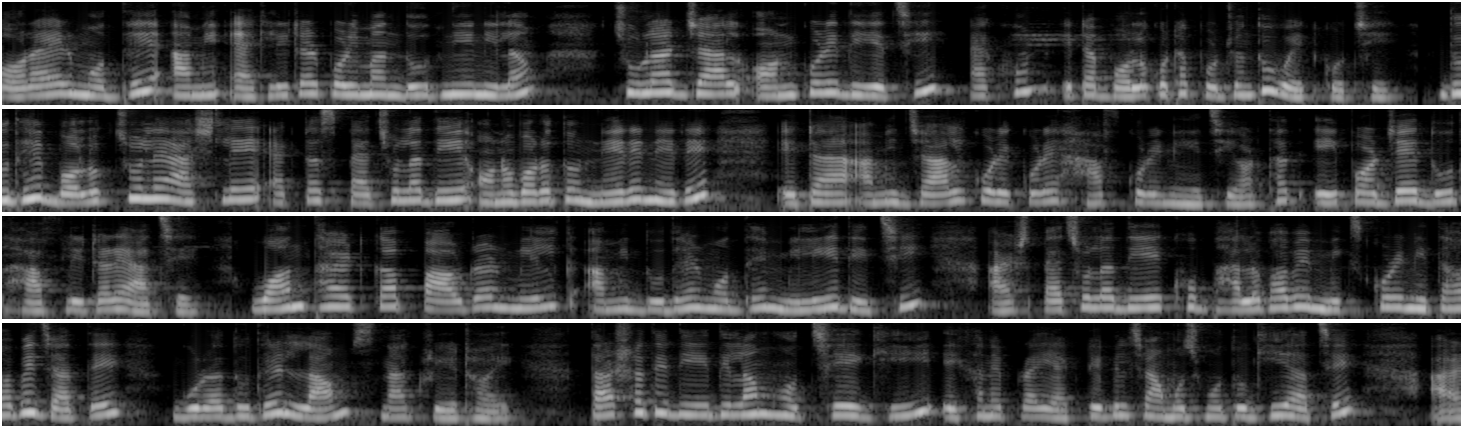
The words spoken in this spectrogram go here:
কড়াইয়ের মধ্যে আমি এক লিটার পরিমাণ দুধ নিয়ে নিলাম। চুলার জাল অন করে দিয়েছি। এখন এটা বলক ওঠা পর্যন্ত ওয়েট করছি। দুধে বলক চলে আসলে একটা স্প্যাচোলা দিয়ে অনবরত নেড়ে নেড়ে এটা আমি জাল করে করে হাফ করে নিয়েছি। অর্থাৎ এই পর্যায়ে দুধ হাফ লিটারে আছে। One third cup powder milk আমি দুধের মধ্যে মিলিয়ে দিচ্ছি আর স্প্যাচোলা দিয়ে খুব ভালোভাবে মিক্স করে নিতে হবে যাতে গুঁড়া দুধের লাম্পস না ক্রিয়েট হয়। তার সাথে দিয়ে দিলাম হচ্ছে ঘি। এখানে প্রায় এক টেবিল চামচ মতো ঘি আছে। আর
